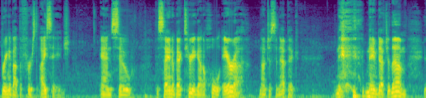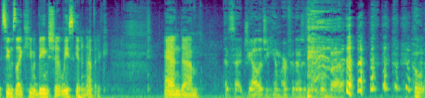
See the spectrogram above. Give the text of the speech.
bring about the first ice age. And so, the cyanobacteria got a whole era, not just an epic, named after them. It seems like human beings should at least get an epic. And um, That's uh, geology humor for those of you who've, uh, who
